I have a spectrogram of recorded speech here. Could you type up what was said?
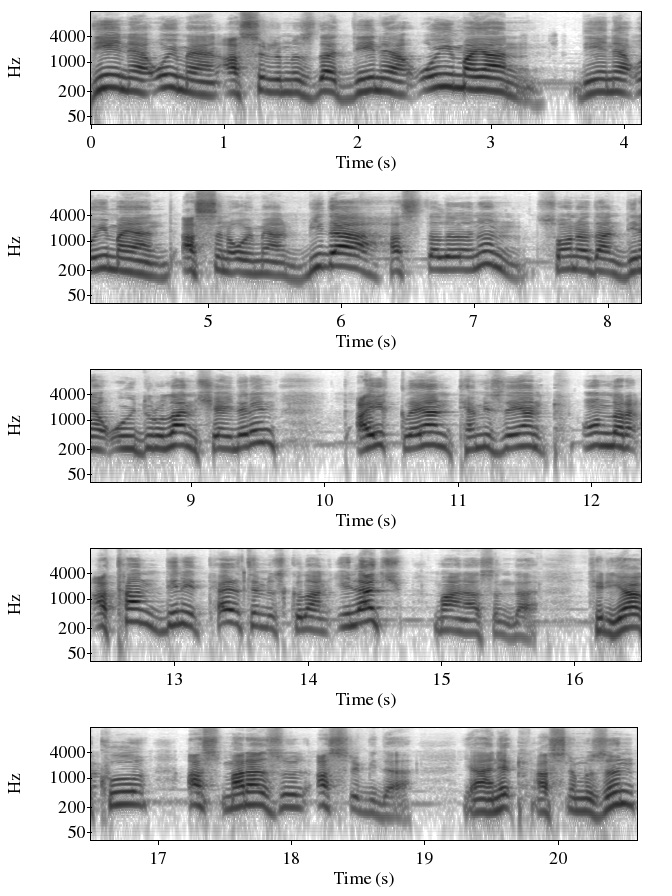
Dine uymayan asrımızda dine uymayan dine uymayan, aslına uymayan bida hastalığının sonradan dine uydurulan şeylerin ayıklayan, temizleyen, onları atan, dini tertemiz kılan ilaç manasında. Tiryaku as marazul asrı bida. Yani asrımızın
